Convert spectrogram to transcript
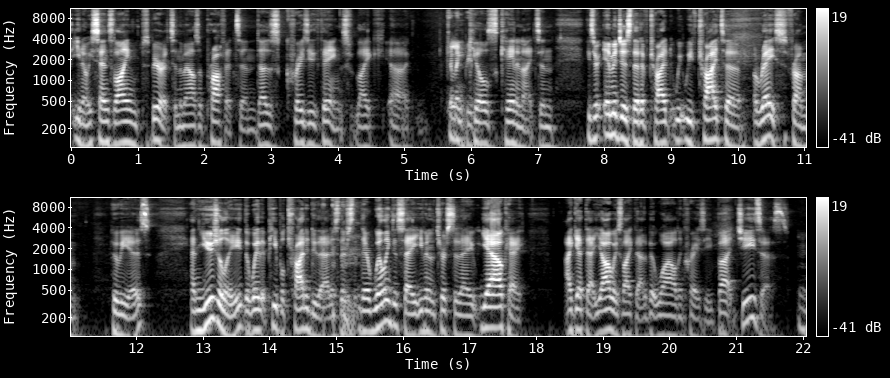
You know, he sends lying spirits in the mouths of prophets and does crazy things like uh, Killing people. kills Canaanites, and these are images that have tried we, we've tried to erase from who he is. And usually, the way that people try to do that is they're, they're willing to say, even in the church today, yeah, okay, I get that. Yahweh's like that, a bit wild and crazy. But Jesus, hmm.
